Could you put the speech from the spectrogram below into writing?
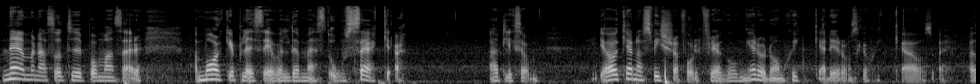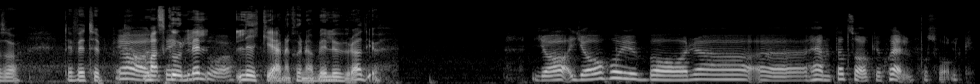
Nej men alltså typ om man så här, Marketplace är väl det mest osäkra. Att liksom, jag kan ha swishat folk flera gånger och de skickar det de ska skicka och sådär. Alltså, det är typ, Ja, man skulle lika gärna kunna bli lurad ju. Ja, jag har ju bara eh, hämtat saker själv hos folk.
